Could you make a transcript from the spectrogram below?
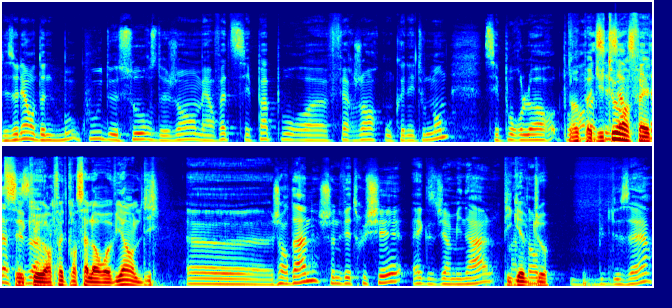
Désolé, on donne beaucoup de sources de gens, mais en fait, c'est pas pour euh, faire genre qu'on connaît tout le monde. C'est pour leur. Pour rendre pas du tout en fait. C'est que en fait quand ça leur revient, on le dit. Euh, Jordan, Chenevier Truchet, ex-Germinal, Big up Joe. Bulldozer,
